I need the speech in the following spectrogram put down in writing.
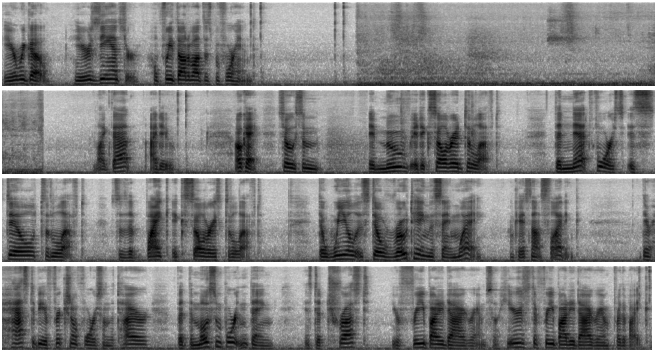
Here we go. Here's the answer. Hopefully you thought about this beforehand. Like that? I do. Okay, so some it moved, it accelerated to the left. The net force is still to the left. So the bike accelerates to the left. The wheel is still rotating the same way. Okay, it's not sliding. There has to be a frictional force on the tire, but the most important thing is to trust your free body diagram. So here's the free body diagram for the bike.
